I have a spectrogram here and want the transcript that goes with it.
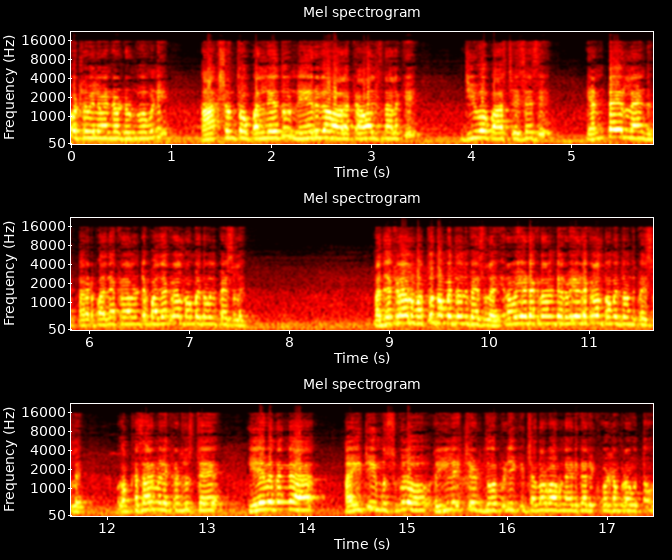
కోట్ల విలువైనటువంటి భూమిని ఆక్షన్తో పని లేదు. నేరుగా వాళ్ళకి కావాల్సిన వాళ్ళకి జీవో పాస్ చేసేసి ఎంటైర్ ల్యాండ్ అక్కడ పది ఎకరాలు ఉంటే పది ఎకరాలు తొంభై తొమ్మిది పైసలే. పది ఎకరాలు మొత్తం తొంభై తొమ్మిది పైసలే. ఇరవై ఏడు ఎకరాలు అంటే ఇరవై ఏడు ఎకరాలు తొంభై తొమ్మిది పైసలే. ఒక్కసారి మీరు ఇక్కడ చూస్తే ఏ విధంగా ఐటీ ముసుగులో రియల్ ఎస్టేట్ దోపిడీకి చంద్రబాబు నాయుడు గారి కూటమి ప్రభుత్వం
